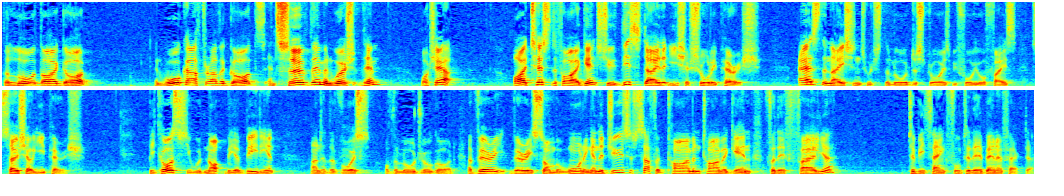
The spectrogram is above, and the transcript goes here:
the Lord thy God, and walk after other gods, and serve them and worship them, watch out. I testify against you this day that ye shall surely perish. As the nations which the Lord destroys before your face, so shall ye perish. Because ye would not be obedient unto the voice of the Lord your God. A very, very sombre warning. And the Jews have suffered time and time again for their failure to be thankful to their benefactor,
